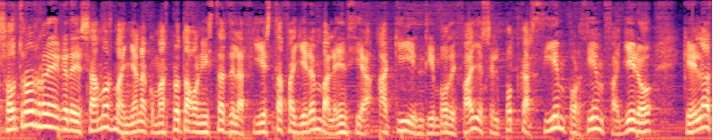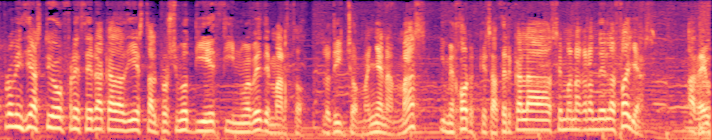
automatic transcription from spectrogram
Nosotros regresamos mañana con más protagonistas de la fiesta fallera en Valencia, aquí en Tiempo de Fallas, el podcast 100% fallero que en las provincias te ofrecerá cada día hasta el próximo 19 de marzo. Lo dicho, mañana más y mejor, que se acerca la Semana Grande de las Fallas. Adeu.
